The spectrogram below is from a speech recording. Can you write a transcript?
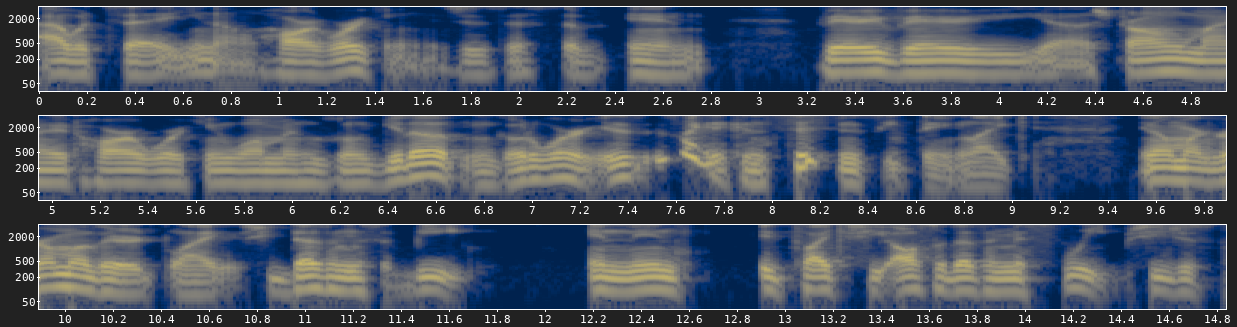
I would say, you know, hardworking. It's just just a in very, very uh, strong-minded, hardworking woman who's gonna get up and go to work. It's, it's like a consistency thing. Like, you know, my grandmother, like, she doesn't miss a beat, and then it's like she also doesn't miss sleep. She just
